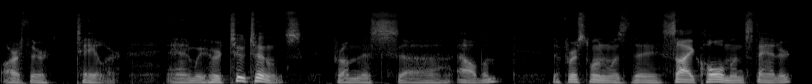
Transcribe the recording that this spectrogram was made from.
Arthur Taylor. And we heard two tunes from this uh, album. The first one was the Cy Coleman standard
